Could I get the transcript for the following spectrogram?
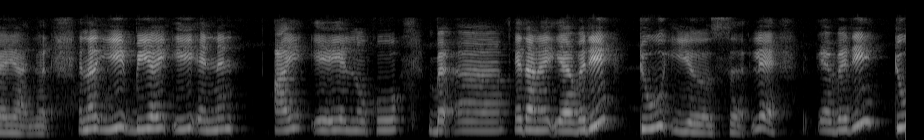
ബയാനുവൽ എന്നാൽ ഈ B I E N N I A L നോക്കൂ. ഏതാണ്? എവരി ടു ഇയേഴ്സ് അല്ലേ? എവരി ടു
